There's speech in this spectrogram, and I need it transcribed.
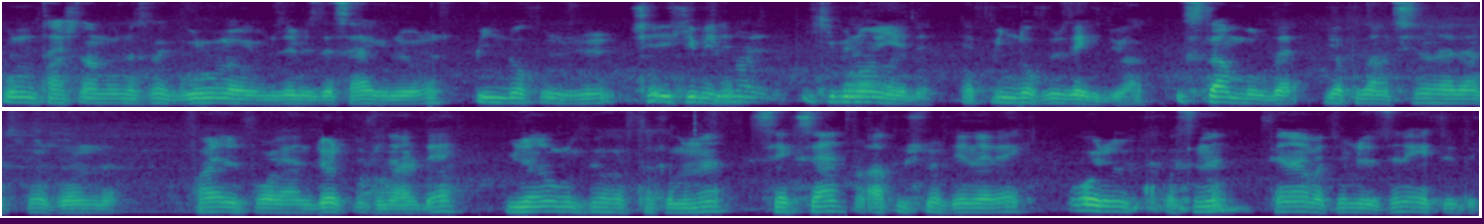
bunun taşlandırmasını gururla müzemizde sergiliyoruz. 1900 şey 2000 2017 hep 1900'e gidiyor. İstanbul'da yapılan Sinan Erdem Spor Salonu'nda Final Four yani dörtlü finalde Yunan Olimpiyakos takımını 80-64 yenerek Euroleague kupasını Fenerbahçe Müzesi'ne getirdik.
